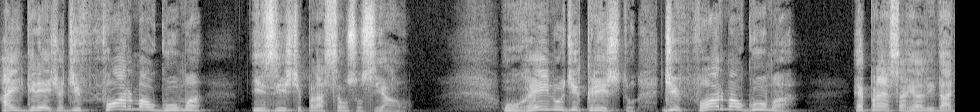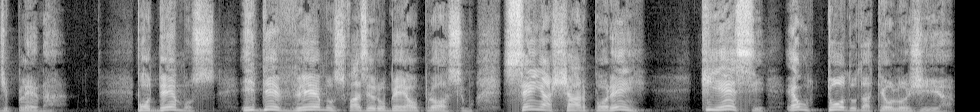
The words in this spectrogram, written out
A igreja, de forma alguma, existe para ação social. O reino de Cristo, de forma alguma, é para essa realidade plena. Podemos e devemos fazer o bem ao próximo, sem achar, porém, que esse é o todo da teologia.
